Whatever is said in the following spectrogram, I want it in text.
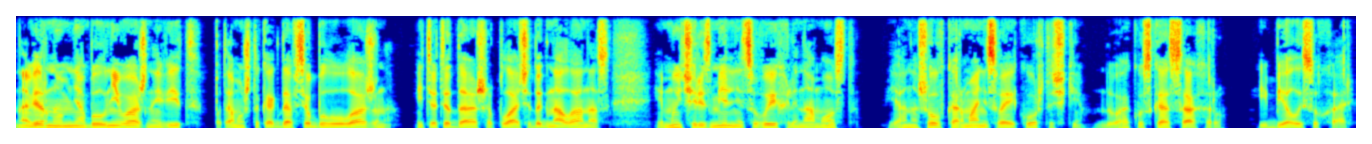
Наверное, у меня был неважный вид, потому что когда все было улажено, и тетя Даша, плача, догнала нас, и мы через мельницу выехали на мост, я нашел в кармане своей курточки два куска сахара и белый сухарь.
